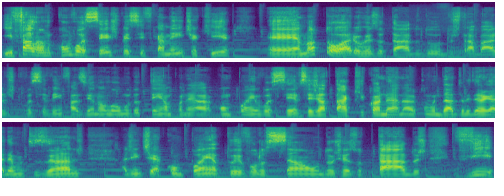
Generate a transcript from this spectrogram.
E falando com você especificamente aqui, é notório o resultado do, dos trabalhos que você vem fazendo ao longo do tempo, né? Acompanho você, você já está aqui com a, na, na, comunidade do Líder HD há muitos anos, a gente acompanha a tua evolução, dos resultados, vi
